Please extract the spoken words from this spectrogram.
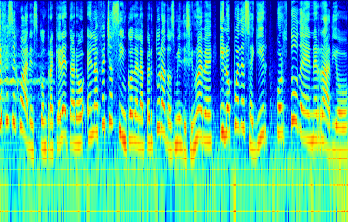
FC Juárez contra Querétaro en la fecha 5 de la Apertura 2019 y lo puedes seguir por tu DN Radio.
